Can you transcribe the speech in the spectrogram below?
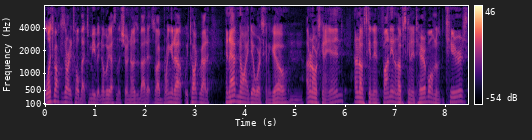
Lunchbox has already told that to me, but nobody else on the show knows about it. So I bring it up, we talk about it, and I have no idea where it's going to go. Mm-hmm. I don't know where it's going to end. I don't know if it's going to end funny. I don't know if it's going to end terrible. I don't know if it's tears.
